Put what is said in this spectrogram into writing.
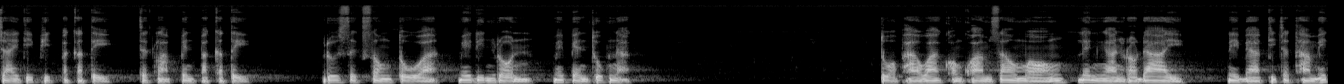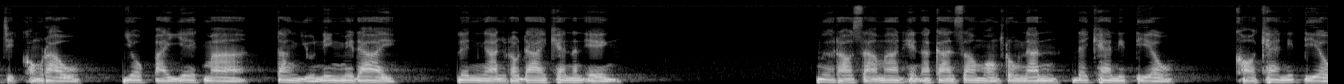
ใจที่ผิดปกติจะกลับเป็นปกติ รู้สึกทรงตัว ไม่ดิ้นรน ไม่เป็นทุกข์หนัก ตัวภาวะของความเศร้าหมองเล่นงานเราได้ ในแบบที่จะทำให้จิตของเรา โยกไปเยกมา ตั้งอยู่นิ่งไม่ได้ เล่นงานเราได้แค่นั้นเอง เมื่อเราสามารถเห็นอาการเศร้าหมองตรงนั้นได้แค่นิดเดียว ขอแค่นิดเดียว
